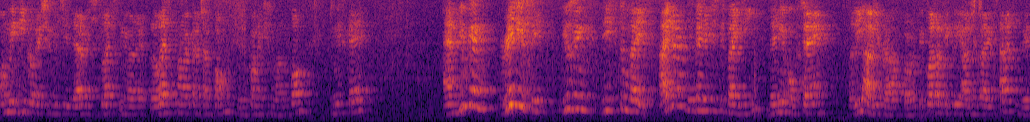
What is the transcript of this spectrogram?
only D connection which is there, which is left in the left Maurer-Cartan form, which is a connection one form in this case. And you can reduce it using these two ways. Either you can reduce it by D, then you obtain Lie algebra, course, the quadratic Lie algebra you started with,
